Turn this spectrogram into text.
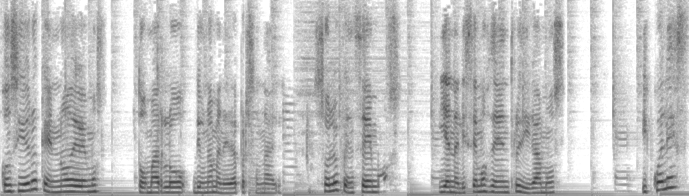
considero que no debemos tomarlo de una manera personal. Solo pensemos y analicemos dentro y digamos, ¿y cuál es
